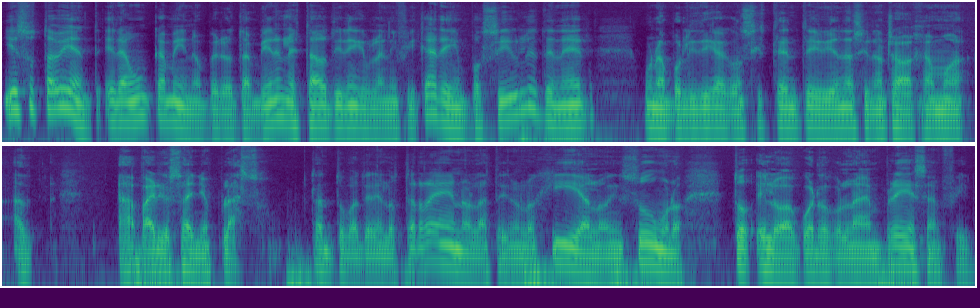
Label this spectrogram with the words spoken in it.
Y eso está bien, era un camino, pero también el Estado tiene que planificar. Es imposible tener una política consistente de vivienda si no trabajamos a varios años plazo tanto para tener los terrenos, las tecnologías, los insumos, todo, en los acuerdos con las empresas, en fin.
